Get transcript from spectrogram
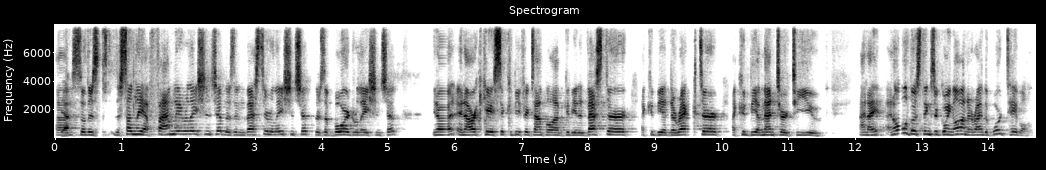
Um, yeah. So there's there's suddenly a family relationship, there's an investor relationship, there's a board relationship. You know, in our case, it could be, for example, I could be an investor, I could be a director, I could be a mentor to you, and I and all of those things are going on around the board table.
